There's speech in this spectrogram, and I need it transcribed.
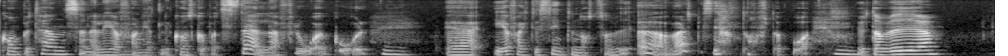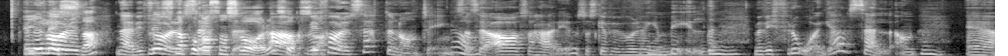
kompetensen eller erfarenhet eller kunskap att ställa frågor Mm. eh, är faktiskt inte något som vi övar speciellt ofta på. Utan vi... eh, vi Mm. Eller före- lyssna. Nej, vi Lyssna på vad som svaras ja, också. Vi förutsätter någonting. Så Ja. att säga, ja så här är det. Så skaffar vi vår egen bild. Mm. Men vi frågar sällan eh,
